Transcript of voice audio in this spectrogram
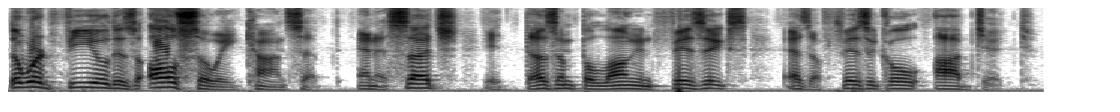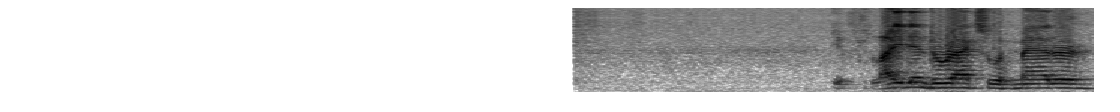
The word field is also a concept, and as such, it doesn't belong in physics as a physical object. If light interacts with matter,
